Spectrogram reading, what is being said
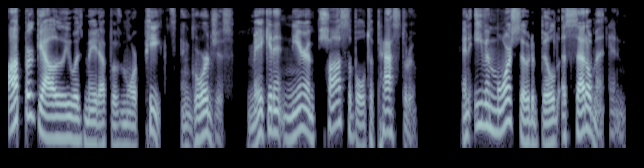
Upper Galilee was made up of more peaks and gorges, making it near impossible to pass through, and even more so to build a settlement in.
